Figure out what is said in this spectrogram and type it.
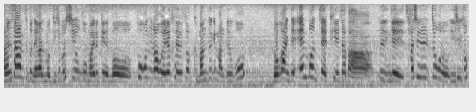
다른 사람한테도 내가 뭐 뒤집어 씌우고 뭐 이렇게 뭐 폭언을 하고 이렇게 해서 그만두게 만들고 너가 이제 n 번째 피해자다. 그 이제 사실적으로 이실적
